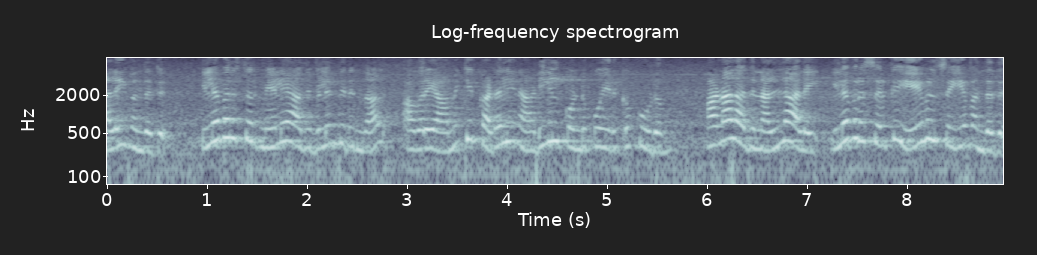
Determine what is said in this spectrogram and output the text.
அலை வந்தது. இளவரசர் மேலே அது விழுந்திருந்தால் அவரை அமைக்க கடலின் அடியில் கொண்டு போயிருக்க கூடும் ஆனால் அது நல்ல அலை. இளவரசருக்கு ஏவல் செய்ய வந்தது.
